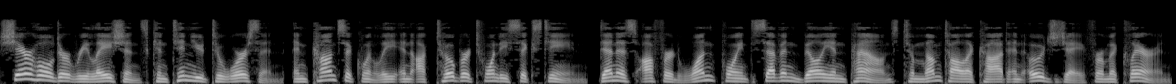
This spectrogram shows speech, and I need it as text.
Shareholder relations continued to worsen, and consequently in October 2016, Dennis offered £1.7 billion to Mumtalakat and Ojjeh for McLaren,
